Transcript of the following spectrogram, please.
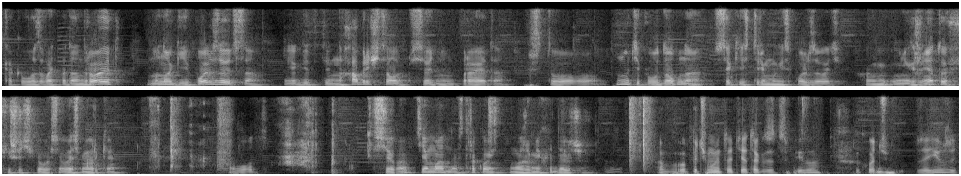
как его звать, под Android, многие пользуются. Я где-то на Хабре читал сегодня про это, что, ну, типа, удобно всякие стримы использовать. У них же нету фишечек вось- восьмерки. Вот. Все, тема одной строкой. Можем ехать дальше. А в- почему это тебя так зацепило? Ты хочешь заюзать?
